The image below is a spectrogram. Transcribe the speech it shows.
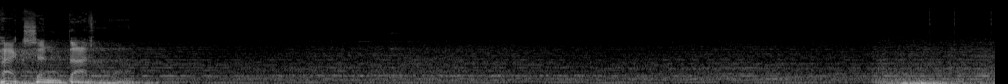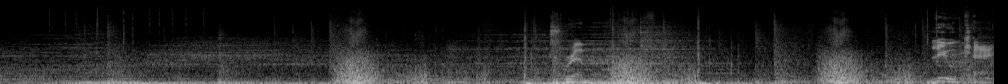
Faction battle. Tremor. Liu Kang.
